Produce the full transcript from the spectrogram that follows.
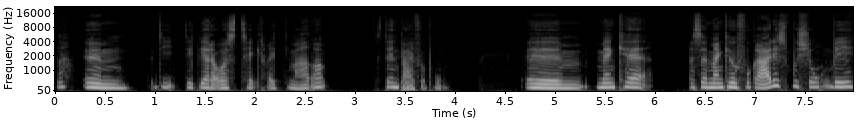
Nå. Øhm, fordi det bliver der også talt rigtig meget om. Standby-forbrug. Øhm, man, kan, altså, man kan jo få gratis motion ved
